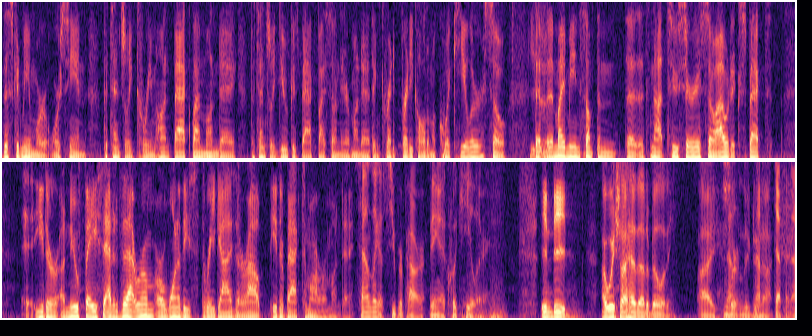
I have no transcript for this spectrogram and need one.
this could mean we're we're seeing potentially Kareem Hunt back by Monday, potentially Duke is back by Sunday or Monday. I think Freddie called him a quick healer, so that, that might mean something that it's not too serious. So I would expect either a new face added to that room or one of these three guys that are out either back tomorrow or Monday. Sounds like a superpower, being a quick healer. Indeed, I wish I had that ability. I No, certainly do no, not. Definitely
